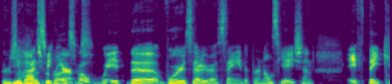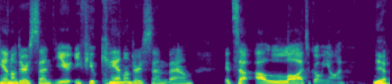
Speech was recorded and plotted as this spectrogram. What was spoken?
there's you a lot of surprises. be careful with the words that you are saying, the pronunciation. If they can understand you, if you can understand them, it's a, a lot going on. Yeah,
